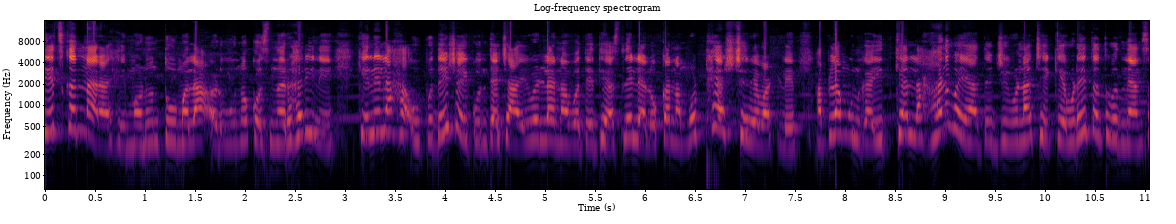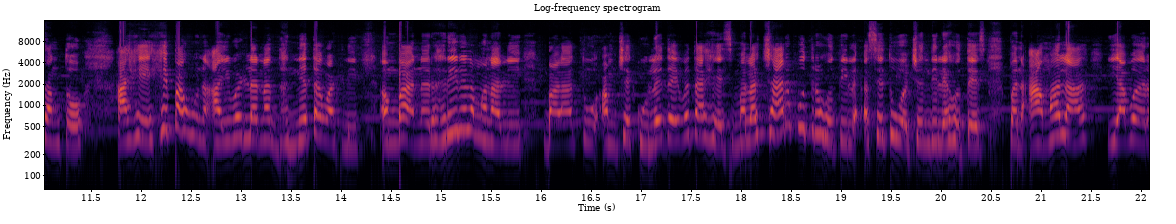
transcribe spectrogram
तेच करणार आहे. म्हणून तू मला अडवू नकोस. नरहरीने केलेला हा उपदेश ऐकून त्याच्या आईवडिलांना व तेथे असलेल्या लोकांना मोठे आश्चर्य वाटले. आपला मुलगा इतक्या लहान वयात जीवनाचे केवढे तत्वज्ञान सांगतो आहे हे पाहून आईवडिलांना धन्यता वाटली. अंबा नरहरीला म्हणाली बाळा तू आमचे कुलदैवत आहेस. मला चार पुत्र होतील असे तू वचन दिले होतेस. पण आम्हाला यावर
